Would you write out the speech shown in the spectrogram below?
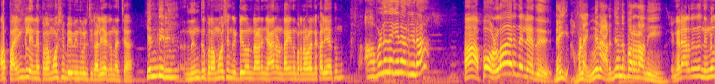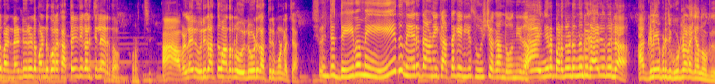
ആ പൈങ്കിളി എന്നെ പ്രൊമോഷൻ ബേബി എന്ന് വിളിച്ച് കളിയാക്കുന്ന അച്ഛാ. എന്തിന്? നിങ്ങൾക്ക് പ്രൊമോഷൻ കിട്ടിയതുകൊണ്ടാണ് ഞാൻ ഉണ്ടായെന്ന് പറഞ്ഞ കളിയാക്കുന്നത് കളിയാക്കുന്നു. അവൾ ഇതെങ്ങനെ അറിഞ്ഞടാ? ആ അപ്പൊ ഉള്ളതായിരുന്നല്ലേ അത്? ഡേയ് അവൾ എങ്ങനെ അറിഞ്ഞെന്ന് പറടാ നീ? എങ്ങനെ അറിഞ്ഞത്? നിങ്ങൾ രണ്ടുപേരുടെ പണ്ട് കുറെ കത്തെഴുതി കളിച്ചില്ലായിരുന്നോ? കുറച്ച്. ആ അവളെ ഒരു കത്ത് മാത്രമല്ല ഒരു ലോഡ് കത്തിരിപ്പുണ്ട് അച്ഛാ. ശ്ശോ, എന്റെ ദൈവമേ ഏത് നേരത്താണ് ഈ കത്തൊക്കെ എനിക്ക് സൂക്ഷിച്ചു വെക്കാൻ തോന്നിയത്? ആ ഇങ്ങനെ പറഞ്ഞുകൊണ്ടിരുന്നിട്ട് കാര്യമൊന്നുമില്ല. ആ കിളിയെ പിടിച്ച് കൂട്ടിലടക്കാൻ നോക്ക്.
